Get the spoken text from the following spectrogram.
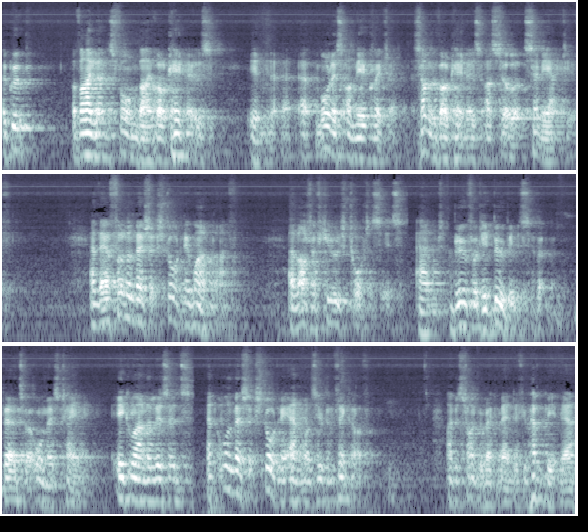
a group of islands formed by volcanoes in, uh, uh, more or less on the equator. Some of the volcanoes are still semi-active. And they are full of the most extraordinary wildlife. A lot of huge tortoises and blue-footed boobies, birds were almost tame, iguana lizards, and all the most extraordinary animals you can think of. I would strongly recommend, if you haven't been there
